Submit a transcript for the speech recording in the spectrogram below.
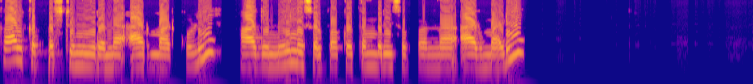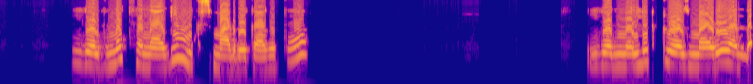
ಕಾಲ್ ಕಪ್ ಅಷ್ಟು ನೀರನ್ನ ಆಡ್ ಮಾಡ್ಕೊಳ್ಳಿ. ಹಾಗೆ ಮೇಲೆ ಸ್ವಲ್ಪ ಕೊತ್ತಂಬರಿ ಸೊಪ್ಪನ್ನ ಆಡ್ ಮಾಡಿ. ಈಗ ಇದನ್ನ ಚೆನ್ನಾಗಿ ಮಿಕ್ಸ್ ಮಾಡ್ಬೇಕಾಗುತ್ತೆ. ಈಗ ಅದನ್ನ ಲಿಡ್ ಕ್ಲೋಸ್ ಮಾಡಿ ಒಂದು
